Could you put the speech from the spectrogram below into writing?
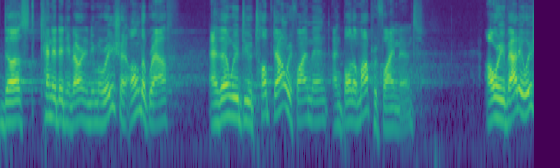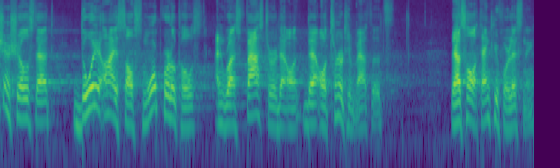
thus candidate invariant enumeration on the graph, and then we do top-down refinement and bottom-up refinement. Our evaluation shows that DuoAI solves more protocols and runs faster than, than alternative methods. That's all. Thank you for listening.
